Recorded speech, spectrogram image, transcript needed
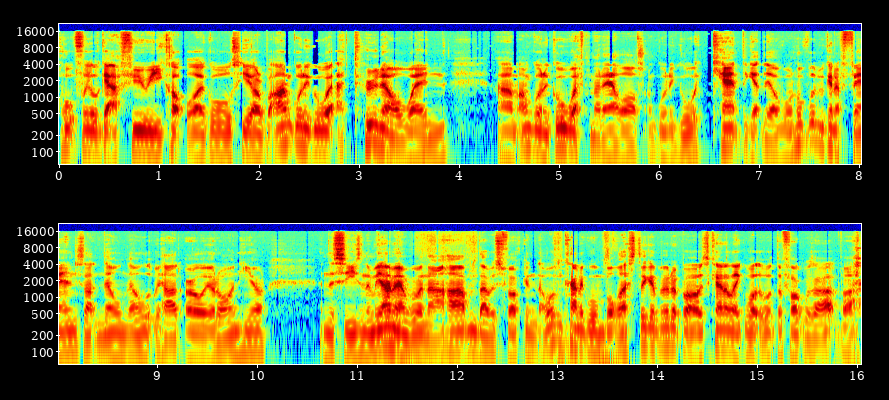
Hopefully, we'll get a few couple of goals here, but I'm going to go with a 2 0 win. Um, I'm going to go with Morelos. I'm going to go with Kent to get the other one. Hopefully, we can avenge that nil nil that we had earlier on here in the season. I mean, I remember when that happened, I was fucking, I wasn't kind of going ballistic about it, but I was kind of like, what, what the fuck was that? But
